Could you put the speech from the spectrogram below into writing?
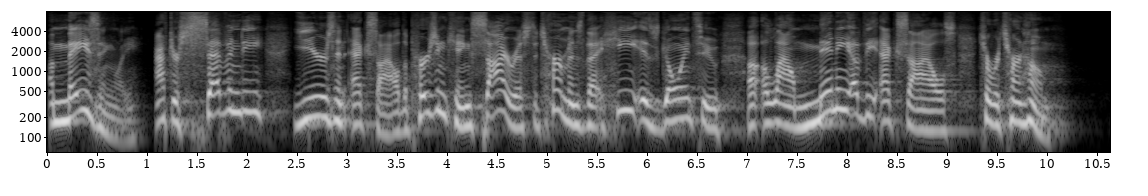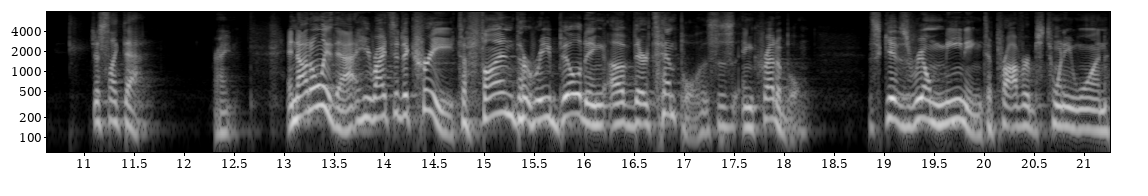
Amazingly, after 70 years in exile, the Persian king Cyrus determines that he is going to uh, allow many of the exiles to return home. Just like that, right? And not only that, he writes a decree to fund the rebuilding of their temple. This is incredible. This gives real meaning to Proverbs 21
